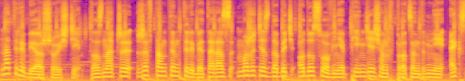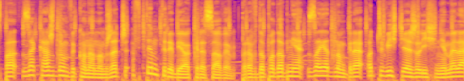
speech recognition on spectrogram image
na trybie oszuści. To znaczy znaczy, że w tamtym trybie teraz możecie zdobyć o dosłownie 50% mniej expa za każdą wykonaną rzecz w tym trybie okresowym. Prawdopodobnie za jedną grę, oczywiście jeżeli się nie mylę,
